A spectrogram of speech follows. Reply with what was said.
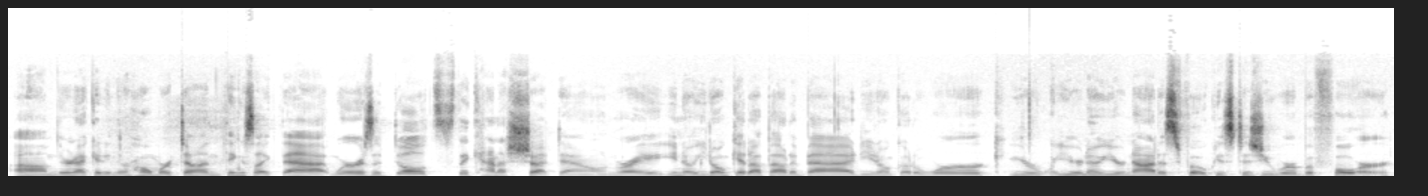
Um, they're not getting their homework done, things like that. Whereas adults, they kind of shut down, right? You know, you don't get up out of bed, you don't go to work. You're, you know, you're not as focused as you were before.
